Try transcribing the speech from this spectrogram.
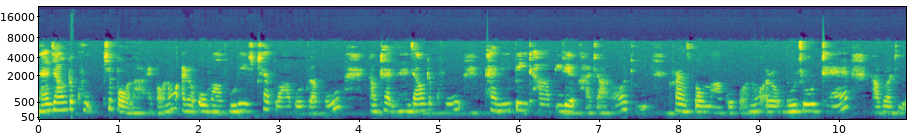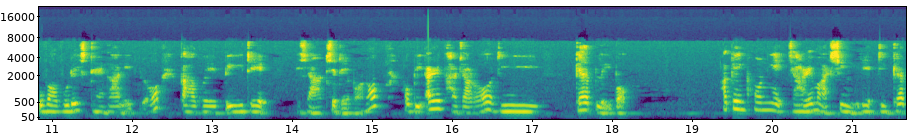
လမ်းကြောင်းတစ်ခုဖြစ်ပေါ်လာတယ်ပေါ့နော်အဲ့တော့ over voltage ဖြတ်သွားဖို့အတွက်ကိုနောက်ထပ်လမ်းကြောင်းတစ်ခုဖန်တီးပေးထားပြီးတဲ့အခါကျတော့ဒီ transformer ကိုပေါ့နော်အဲ့တော့ mojo တန်နောက်ပြီးတော့ဒီ over voltage တန်ကနေပြီးတော့ကာကွယ်ပေးတဲ့အရာဖြစ်တယ်ပေါ့နော်ဟုတ်ပြီအဲ့ဒီခါကျတော့ဒီ gap လေးပေါ့အကိန်ခွန်ရဲ့ဂျားထဲမှာရှိနေတဲ့ဒီ gap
